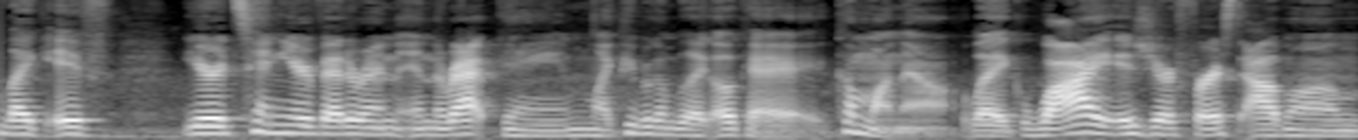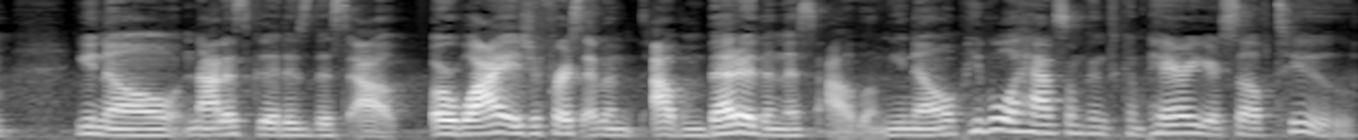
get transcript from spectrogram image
like if you're a 10 year veteran in the rap game, like people are gonna be like, okay, come on now. Like, why is your first album, you know, not as good as this album? Or why is your first album, album better than this album? You know, people will have something to compare yourself to.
